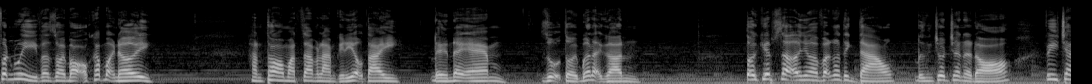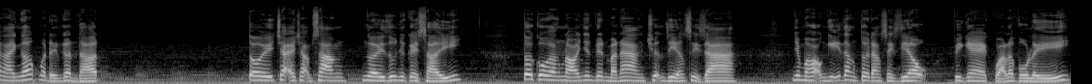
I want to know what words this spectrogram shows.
phân hủy và dòi bọ khắp mọi nơi. Hắn thò mặt ra và làm cái điệu tay. Đến đây em, dụ tôi bước lại gần. Tôi khiếp sợ nhưng mà vẫn còn tỉnh táo, đứng chôn chân ở đó vì chẳng ai ngốc mà đến gần thật. Tôi chạy chạm xăng, người run như cây sấy. Tôi cố gắng nói nhân viên bán hàng chuyện gì đang xảy ra, nhưng mà họ nghĩ rằng tôi đang say rượu vì nghe quá là vô lý.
